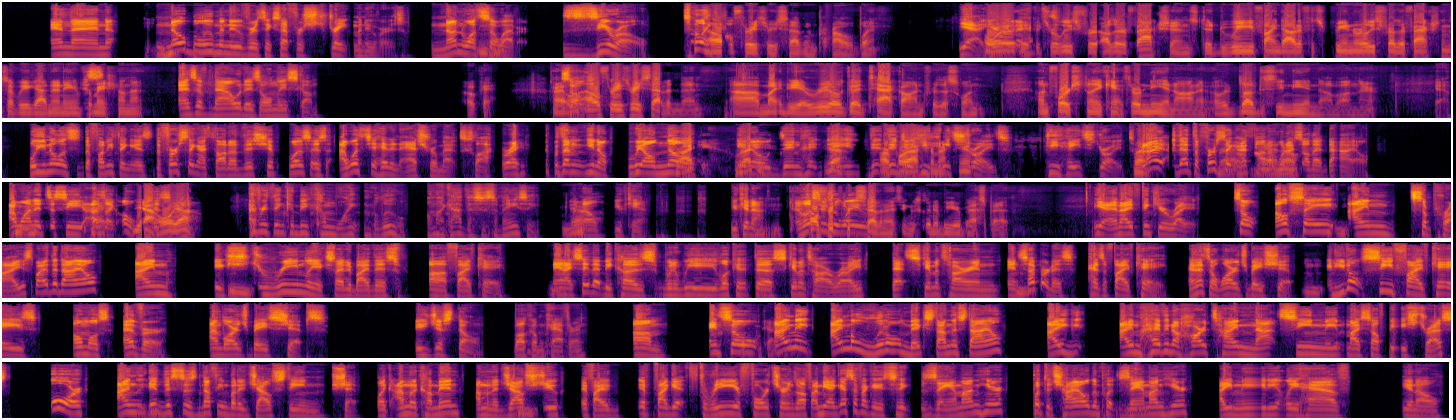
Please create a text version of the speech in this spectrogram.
and then Mm-hmm. no blue maneuvers except for straight maneuvers. None whatsoever. Zero. So like, L three three seven probably. yeah, Or if it's to- released for other factions, did we find out if it's being released for other factions? Have we gotten any information on that? as of now, it is only scum. Okay. All right. So- well, L three three seven then uh, might be a real good tack on for this one. Unfortunately, I can't throw Nien on it. I would love to see Nien Nunb on there. Well, you know what's the funny thing is the first thing I thought of this ship was is I wish you had an astromech slot, right? But then you know we all know right. you right. know Din, Yeah, he, Din, Din- he hates yeah. droids. He hates droids. Right. But I that's the first thing I thought yeah, of when I saw that dial. I Mhm. wanted to see. I was like, oh, yeah. Oh yeah. everything can become white and blue. Oh my god, this is amazing. Yeah. no, you can't. You cannot. Mm. Unless there's a way. Seven, I think, is going to be your best bet. Yeah, and I think you're right. So I'll say Mhm. I'm surprised by the dial. I'm extremely excited by this uh, 5K. And I say that because when we look at the Scimitar, right, that Scimitar in, in Mhm. Separatist has a 5K, and that's a large base ship. Mhm. And you don't see 5Ks almost ever on large base ships. You just don't. Welcome, Catherine. Um, and so Catherine. I'm a I'm a little mixed on this dial. I I'm having a hard time not seeing me myself be stressed, or I'm Mhm. it, this is nothing but a jousting ship. Like I'm gonna come in, I'm gonna joust you. If I if I get three or four turns off, I mean, I guess if I could stick Zam on here, put the child and put Zam on here, I immediately have, you know,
